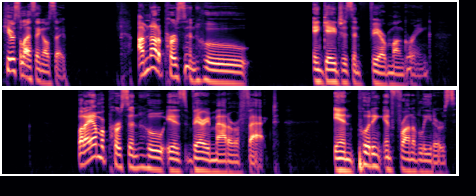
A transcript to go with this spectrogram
Here's the last thing I'll say. I'm not a person who engages in fear mongering. But I am a person who is very matter of fact in putting in front of leaders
